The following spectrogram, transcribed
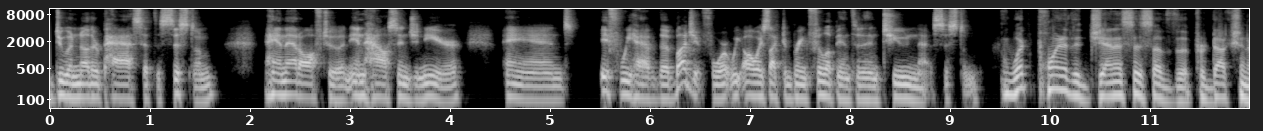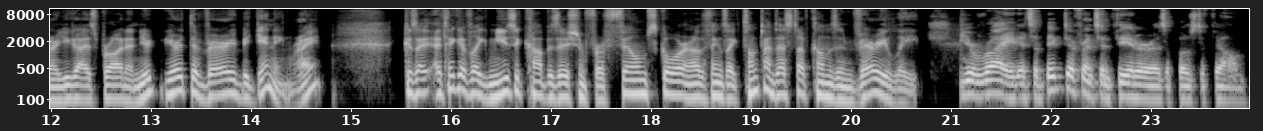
do another pass at the system hand that off to an in-house engineer and if we have the budget for it, we always like to bring Philip in to then tune that system. What point of the genesis of the production are you guys brought in? You're you're at the very beginning, right? Because I, I, think of like music composition for film score and other things like sometimes that stuff comes in very late. You're right. It's a big difference in theater as opposed to film.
